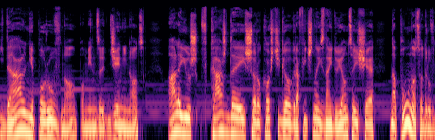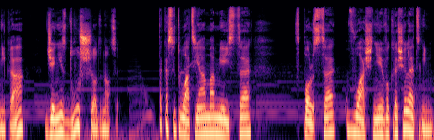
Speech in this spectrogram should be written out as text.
idealnie porówno pomiędzy dzień i noc, ale już w każdej szerokości geograficznej znajdującej się na północ od równika, dzień jest dłuższy od nocy. Taka sytuacja ma miejsce w Polsce właśnie w okresie letnim.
